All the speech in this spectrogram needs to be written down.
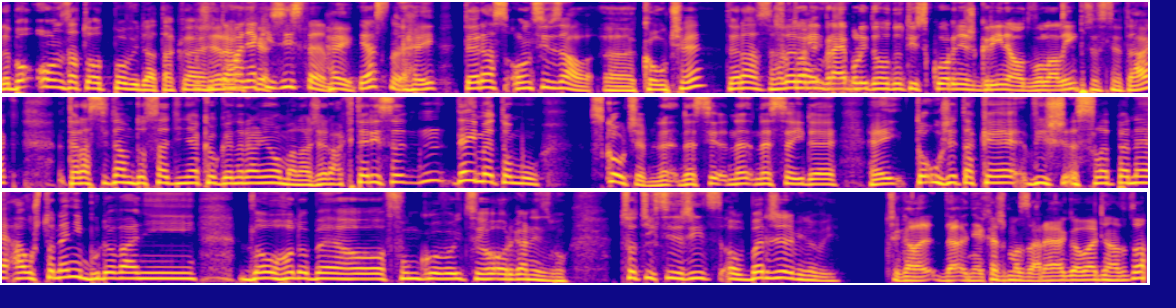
lebo on za to odpovídá, taká Že to má nejaký systém, Hej, jasné. Hej, teraz on si vzal uh, kouče, teraz S hľadaj... ktorým vraj boli dohodnutí skôr, než Greena odvolali. Přesně tak. Teraz si tam dosadí nějakého generálního manažera, který se, dejme tomu, s koučem ne, nese, ne, nesejde, hej, to už je také, víš, slepené a už to není budování dlouhodobého fungujícího organismu. Co ti chci říct o Beržervinovi? Čak, ale necháš ma zareagovať na toto?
